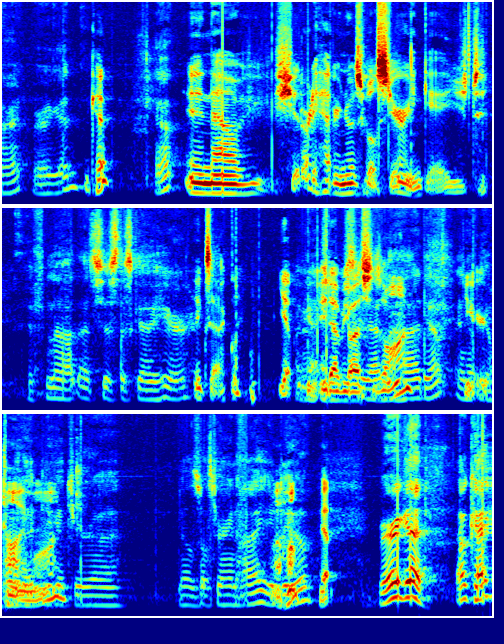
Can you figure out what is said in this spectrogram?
All right. Very good. Okay. Yeah. And now you should already have your nose wheel steering engaged. If not, that's just this guy here. Exactly. Yep. All right, yeah, so you NWS see that is on. HUD, Yep. And Get your you time it, on. You get your uh, nose wheel steering high. You Uh-huh. do. Yep. Very good. Okay.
